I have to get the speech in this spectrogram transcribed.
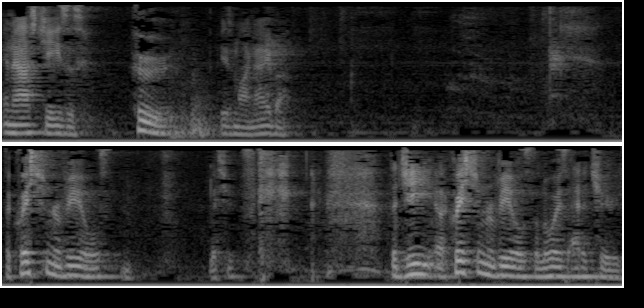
and asked Jesus, Who is my neighbour? The question reveals, bless you, the G, uh, question reveals the lawyer's attitude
